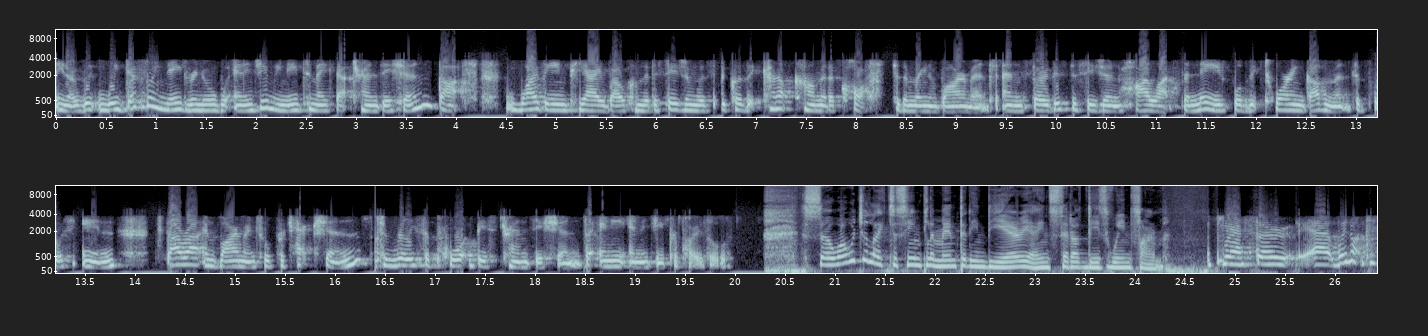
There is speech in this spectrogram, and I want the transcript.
you know, we, we definitely need renewable energy. We need to make that transition. But why the EPA welcomed the decision was because it cannot come at a cost to the marine environment. And so this decision highlights the need for the Victorian government to put in thorough environmental protections to really support this transition for any energy proposals. So, what would you like to see implemented in the area instead of this wind farm? Yeah, so uh, we're not to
